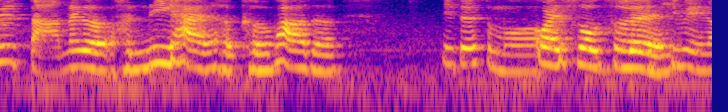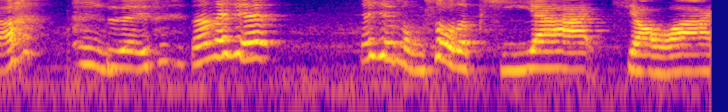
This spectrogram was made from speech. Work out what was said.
又去打那个很厉害很可怕的一堆什么怪兽之类，奇美拉嗯。之类的，然后那些。那些猛兽的皮呀、啊、脚啊、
